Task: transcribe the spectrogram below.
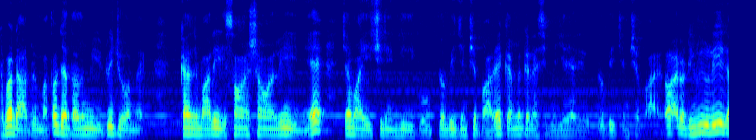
တပတ်တာအတွင်းမှာတောက်ကြသားသမီးတွေ့ကြရမယ်ကံကြမ္မာလေးတွေဆောင်းရရှောင်းရလေးတွေနဲ့ကျမကြီးချီတင်ကြီးတွေကိုပြောပြခြင်းဖြစ်ပါတယ်ကမ်မင်ကတစီမရေဒီယာတွေကိုပြောပြခြင်းဖြစ်ပါတယ်เนาะအဲ့တော့ဒီဗီဒီယိုလေးက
